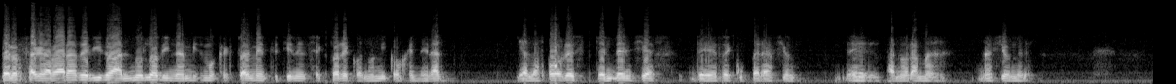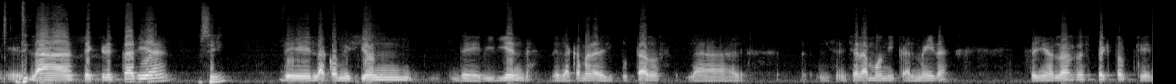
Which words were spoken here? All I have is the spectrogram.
Pero se agravará debido al nulo dinamismo que actualmente tiene el sector económico general y a las pobres tendencias de recuperación del panorama nacional. Eh, la secretaria ¿Sí? de la Comisión de Vivienda de la Cámara de Diputados, la licenciada Mónica Almeida, señaló al respecto que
